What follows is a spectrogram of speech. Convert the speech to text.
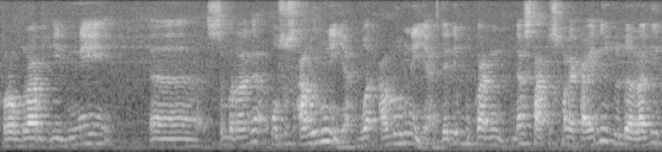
program ini Uh, sebenarnya khusus alumni ya, buat alumni ya. Jadi bukan dan status mereka ini sudah lagi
